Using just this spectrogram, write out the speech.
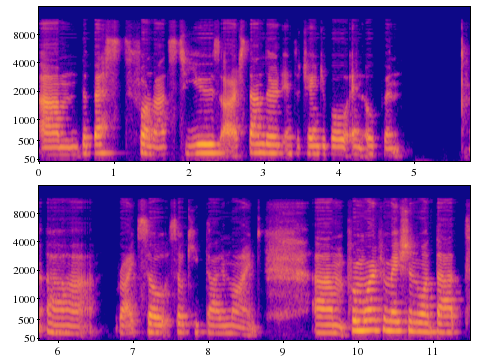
um, the best formats to use are standard, interchangeable, and open. Uh, right? So so keep that in mind. Um, for more information what that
